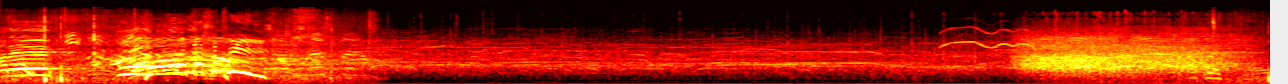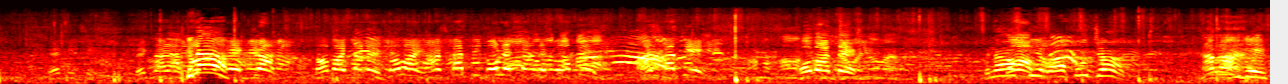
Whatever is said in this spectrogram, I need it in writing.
Արեք։ որը խփի։ Գնա։ Բեկջան, դավայ տանես, դավայ, աշխատի գոլ է տանելու ապեր, աշխատի։ Հովատե, Գնա Ռաֆու ջան։ Անգես։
